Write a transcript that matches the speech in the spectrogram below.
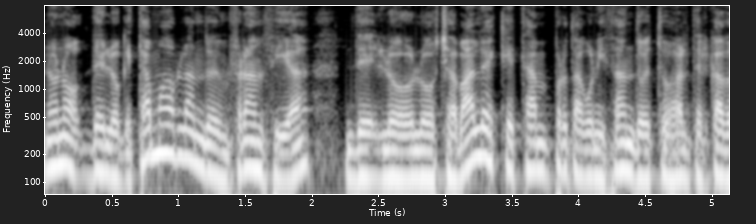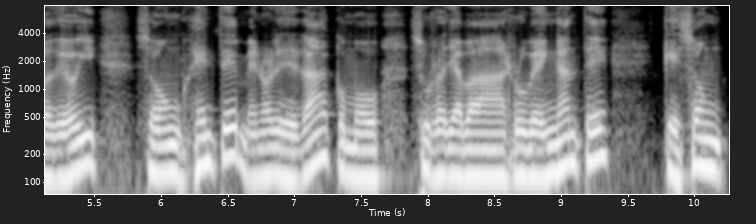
No, no, de lo que estamos hablando en Francia, de lo- los chavales que están protagonizando estos altercados de hoy, son gente menores de edad, como subrayaba Rubén antes, que son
